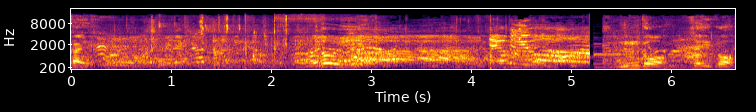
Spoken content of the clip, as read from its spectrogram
五个、四個。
